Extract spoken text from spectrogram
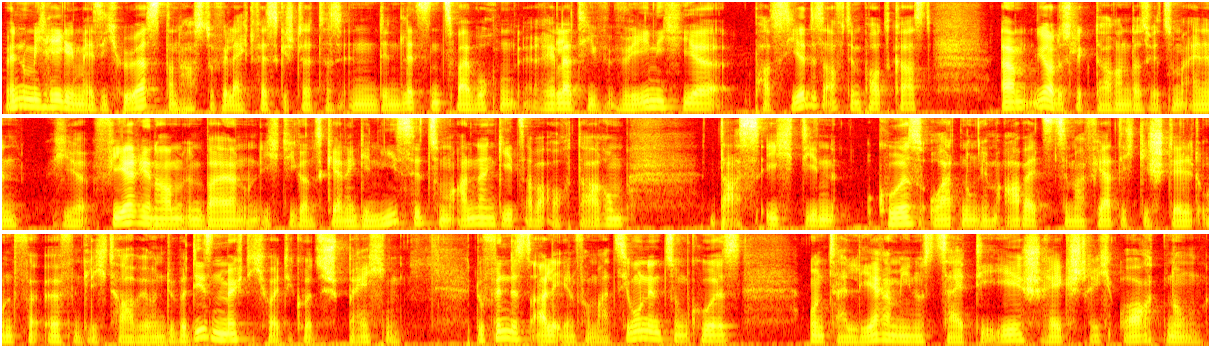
Wenn du mich regelmäßig hörst, dann hast du vielleicht festgestellt, dass in den letzten zwei Wochen relativ wenig hier passiert ist auf dem Podcast. Ähm, ja, das liegt daran, dass wir zum einen hier Ferien haben in Bayern und ich die ganz gerne genieße. Zum anderen geht es aber auch darum, dass ich den Kursordnung im Arbeitszimmer fertiggestellt und veröffentlicht habe. Und über diesen möchte ich heute kurz sprechen. Du findest alle Informationen zum Kurs unter lehrer-zeit.de-ordnung.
